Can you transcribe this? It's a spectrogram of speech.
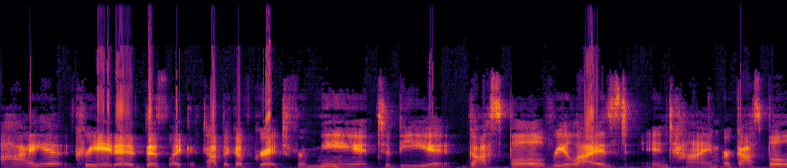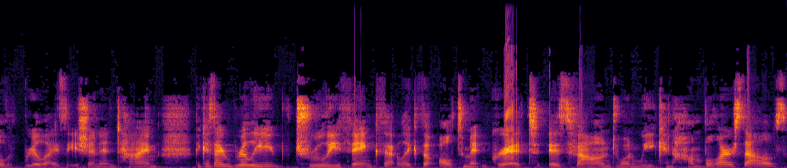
I created this like topic of grit for me to be gospel realized in time or gospel realization in time because I really truly think that like the ultimate grit is found when we can humble ourselves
